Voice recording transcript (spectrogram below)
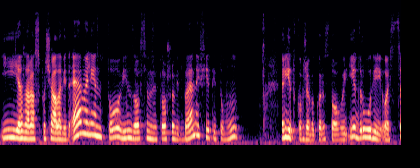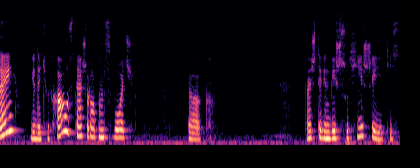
І я зараз почала від Evelyn, то він зовсім не то, що від Benefit, і тому рідко вже використовую. І другий ось цей від Etude House теж робимо сводч. Так. Бачите, він більш сухіший, якийсь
